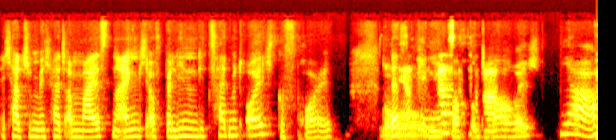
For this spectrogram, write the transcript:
ich hatte mich halt am meisten eigentlich auf Berlin und die Zeit mit euch gefreut. Oh. Deswegen ist auch so traurig. Ja.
